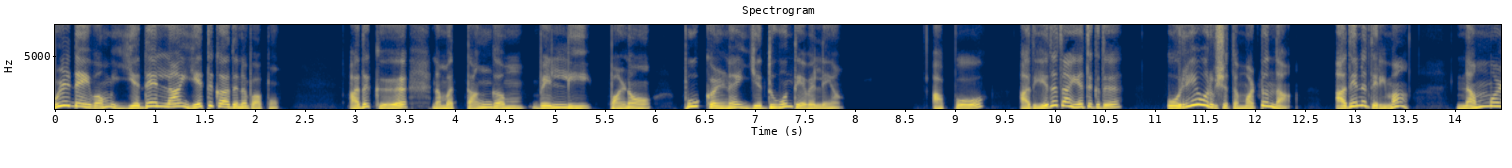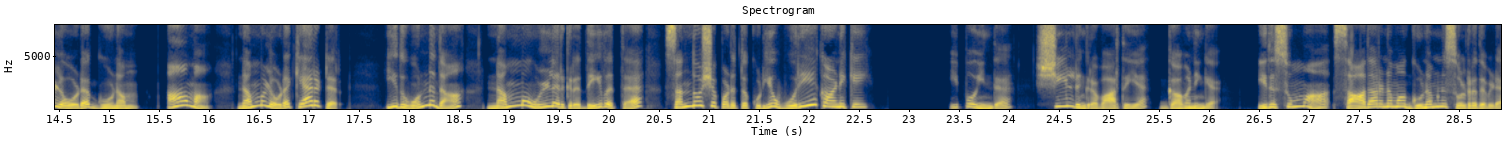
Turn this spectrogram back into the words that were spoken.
உள் தெய்வம் எதெல்லாம் ஏத்துக்காதுன்னு பார்ப்போம். அதுக்கு நம்ம தங்கம் வெள்ளி பணம் பூக்கள்னு எதுவும் தேவையில்லையாம் அப்போ அது எது தான் ஏத்துக்குது? ஒரே ஒரு விஷயத்த மட்டும்தான். அது என்ன தெரியுமா? நம்மளோட குணம். ஆமா நம்மளோட கேரக்டர். இது ஒண்ணுதான் நம்ம உள்ள இருக்கிற தெய்வத்தை சந்தோஷப்படுத்தக்கூடிய ஒரே காணிக்கை. இப்போ இந்த ஷீல்டுங்கிற வார்த்தைய கவனிங்க. இது சும்மா சாதாரணமா குணம்னு சொல்றதை விட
